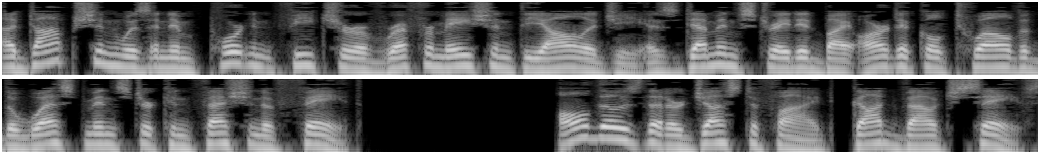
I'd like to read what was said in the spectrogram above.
Adoption was an important feature of Reformation theology as demonstrated by Article 12 of the Westminster Confession of Faith, all those that are justified, God vouchsafes,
